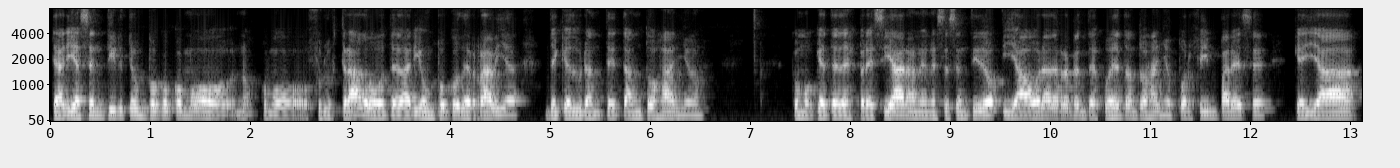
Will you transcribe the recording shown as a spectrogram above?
te haría sentirte un poco como, ¿no? como frustrado o te daría un poco de rabia de que durante tantos años como que te despreciaran en ese sentido y ahora de repente, después de tantos años, por fin parece que ya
